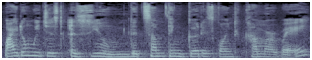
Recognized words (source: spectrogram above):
Why don't we just assume that something good is going to come our way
